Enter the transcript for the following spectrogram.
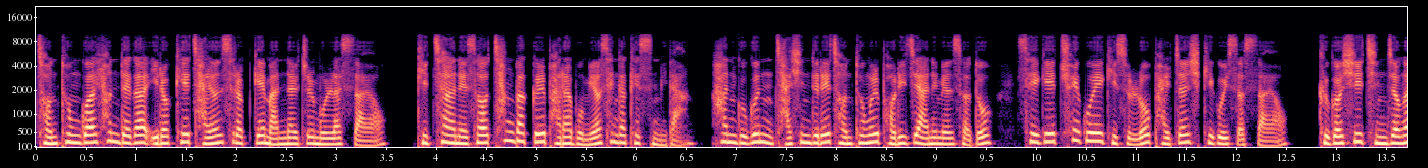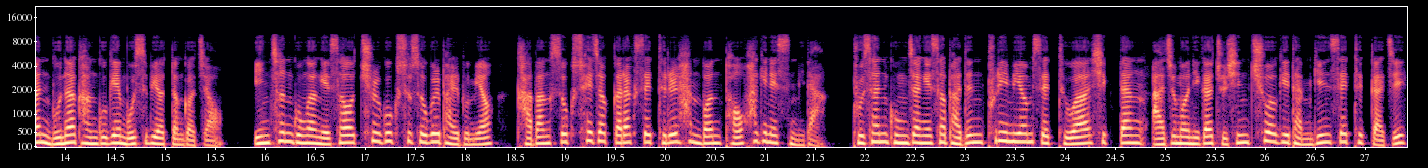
전통과 현대가 이렇게 자연스럽게 만날 줄 몰랐어요. 기차 안에서 창밖을 바라보며 생각했습니다. 한국은 자신들의 전통을 버리지 않으면서도 세계 최고의 기술로 발전시키고 있었어요. 그것이 진정한 문화 강국의 모습이었던 거죠. 인천공항에서 출국 수속을 밟으며 가방 속 쇠젓가락 세트를 한 번 더 확인했습니다. 부산 공장에서 받은 프리미엄 세트와 식당 아주머니가 주신 추억이 담긴 세트까지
